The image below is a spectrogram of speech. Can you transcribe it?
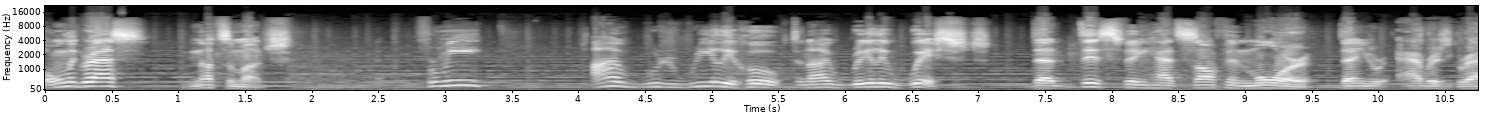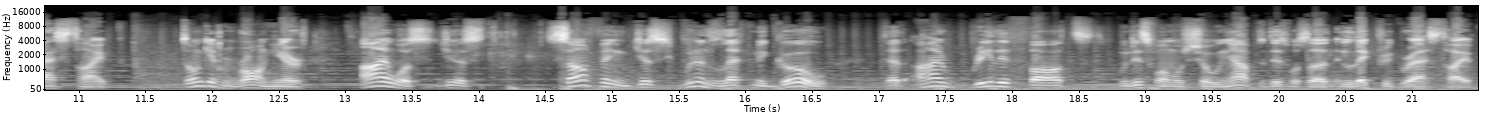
only grass? Not so much. For me, I would really hoped and I really wished that this thing had something more than your average grass type. Don't get me wrong here, I was just... Something just wouldn't let me go that I really thought when this one was showing up that this was an electric grass type.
